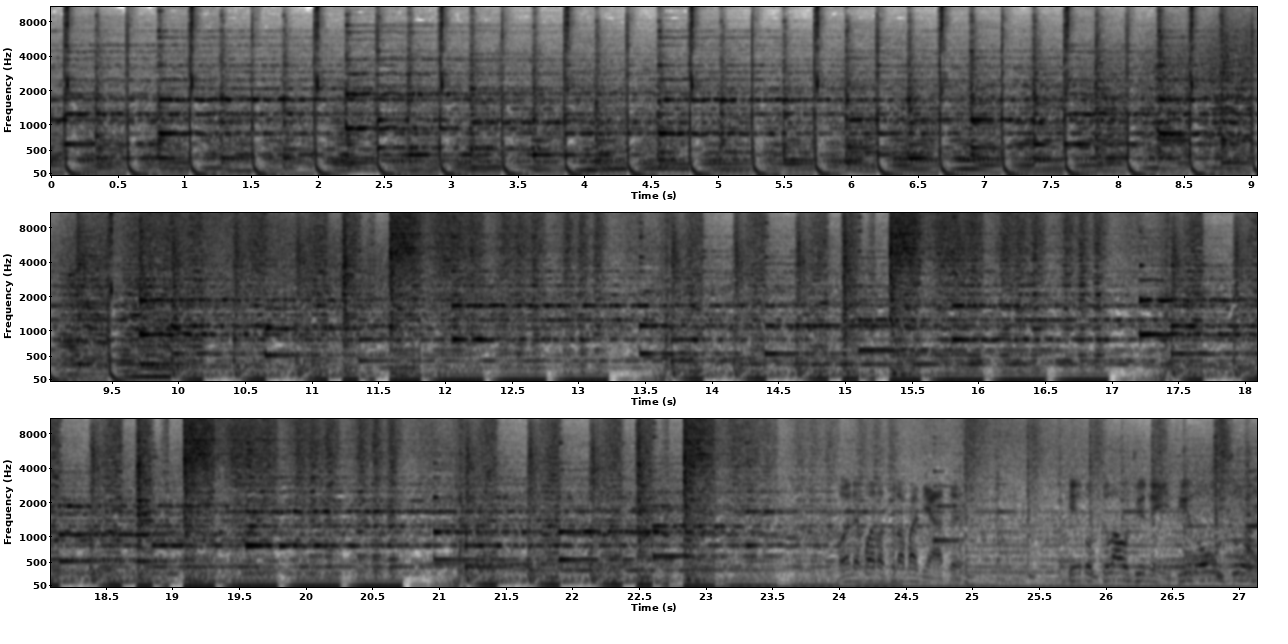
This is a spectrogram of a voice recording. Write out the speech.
trabalhada pelo Claudinei. Virou o jogo.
